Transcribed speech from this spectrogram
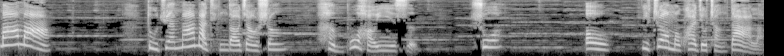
妈妈！”杜鹃妈妈听到叫声，很不好意思，说：“哦，你这么快就长大了。”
